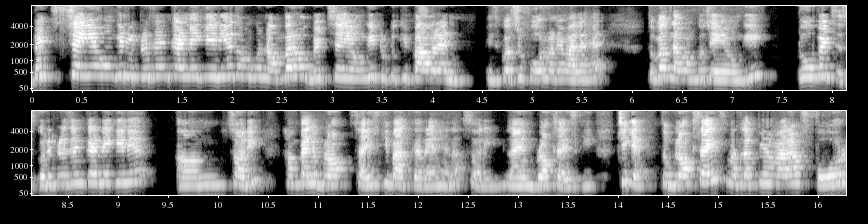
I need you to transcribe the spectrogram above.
बिट्स चाहिए होंगी रिप्रेजेंट करने के लिए तो हमको नंबर ऑफ़ बिट्स चाहिए होंगी टू टू की power N equal to four होने वाला है। तो मतलब हमको चाहिए होंगी टू बिट्स इसको रिप्रेजेंट करने के लिए। सॉरी um, हम पहले ब्लॉक साइज़ की बात कर रहे हैं ना? सॉरी लाइन ब्लॉक साइज़ की। ठीक है तो ब्लॉक साइज़ मतलब कि हमारा फोर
